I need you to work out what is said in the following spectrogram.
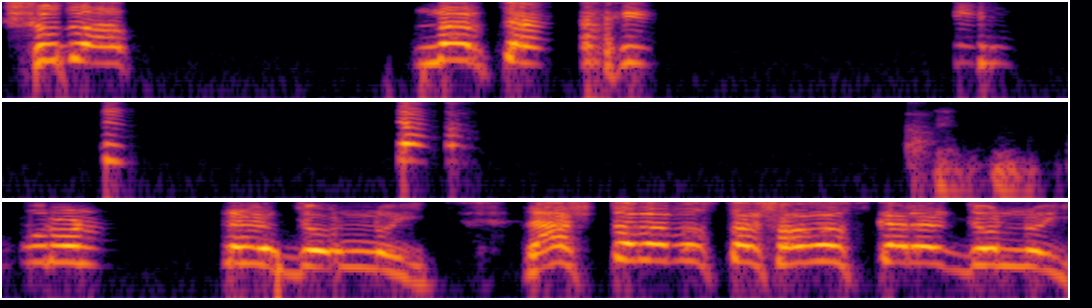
শুধু আপনার চাহিদা পূরণের জন্যই রাষ্ট্র ব্যবস্থা সংস্কারের জন্যই,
